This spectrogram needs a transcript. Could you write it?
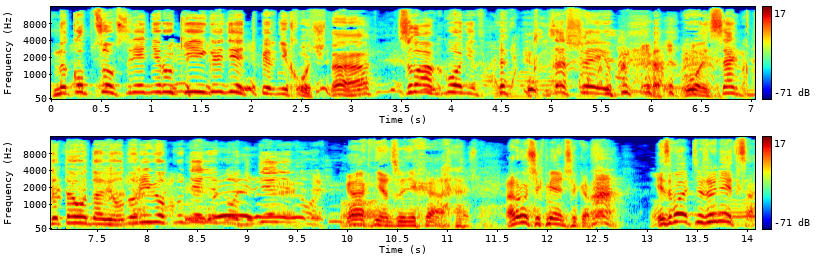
На купцов средней руки и глядеть теперь не хочет. Ага. Свах гонит за шею. Ой, Саньку до того довел. Ну ревет, ну день и ночь, день и ночь. Как нет жениха? Поручик Меньшиков, извольте жениться.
